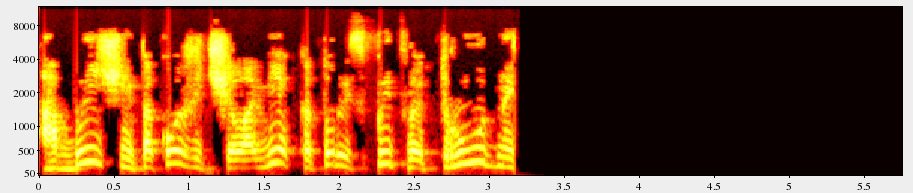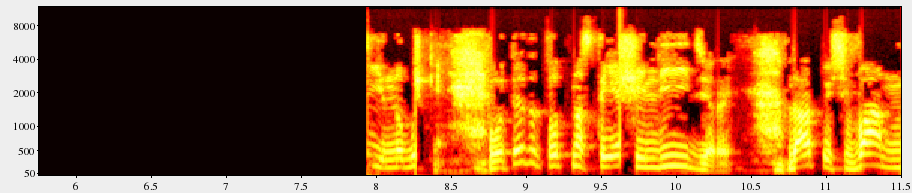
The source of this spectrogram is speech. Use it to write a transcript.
обычный такой же человек, который испытывает трудности, Вот этот вот настоящие лидеры, да, то есть вам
